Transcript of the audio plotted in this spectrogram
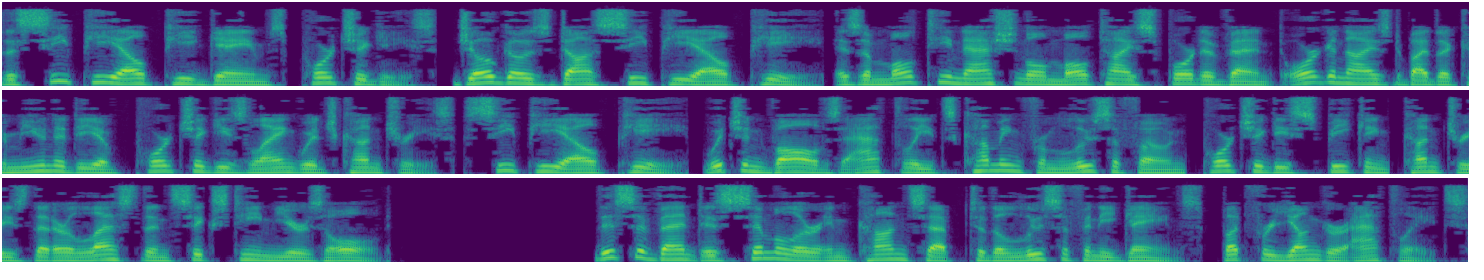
The CPLP Games Portuguese, Jogos da CPLP is a multinational multi-sport event organized by the Community of Portuguese-Language Countries CPLP, which involves athletes coming from Lusophone Portuguese-speaking countries that are less than 16 years old. This event is similar in concept to the Lusophony Games, but for younger athletes.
